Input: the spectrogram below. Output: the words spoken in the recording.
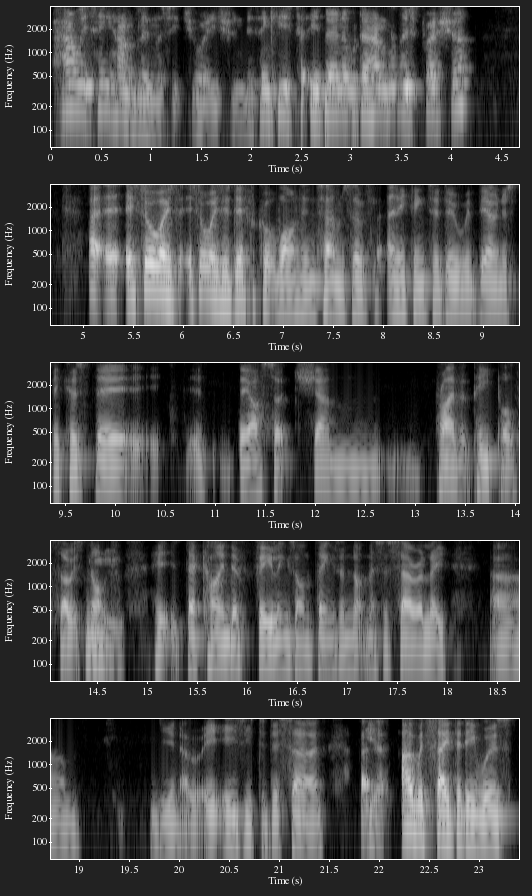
how is he handling the situation? Do you think he's, t- he's been able to handle this pressure? Uh, it's always it's always a difficult one in terms of anything to do with the owners because they they are such um, private people. So it's not mm. their kind of feelings on things are not necessarily um, you know easy to discern. Uh, yeah. I would say that he was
